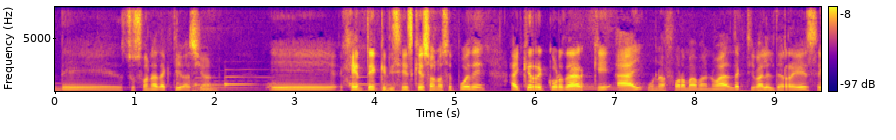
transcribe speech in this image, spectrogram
de su zona de activación. Eh, gente que dice es que eso no se puede, hay que recordar que hay una forma manual de activar el DRS.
